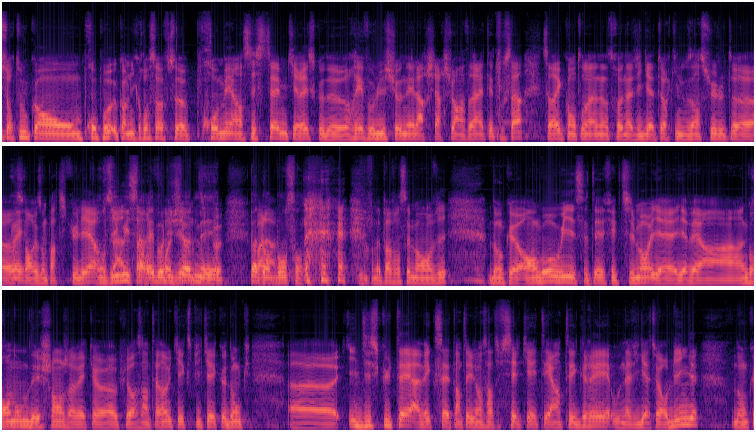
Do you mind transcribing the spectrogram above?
Surtout quand, on propose, quand Microsoft promet un système qui risque de révolutionner la recherche sur Internet et tout ça, c'est vrai que quand on a notre navigateur qui nous insulte euh, sans raison particulière, on se dit oui, ça, révolutionne, mais pas dans le bon sens. on n'a pas forcément envie. Donc euh, en gros, oui, c'était effectivement, il y, avait un, grand nombre d'échanges avec euh, plusieurs internautes qui expliquaient que donc ils discutaient avec cette intelligence artificielle qui a été intégrée au navigateur Bing, donc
